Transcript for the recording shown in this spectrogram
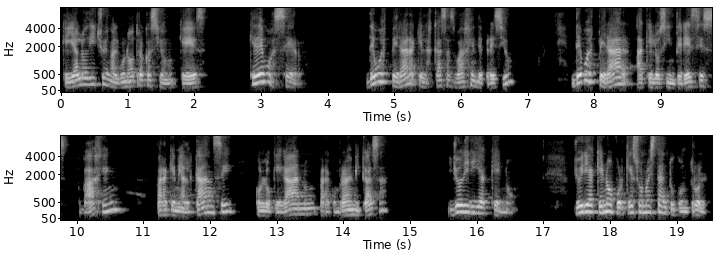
que ya lo he dicho en alguna otra ocasión, que es, ¿qué debo hacer? ¿Debo esperar a que las casas bajen de precio? ¿Debo esperar a que los intereses bajen para que me alcance con lo que gano para comprarme mi casa? Yo diría que no. Yo diría que no, porque eso no está en tu control.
